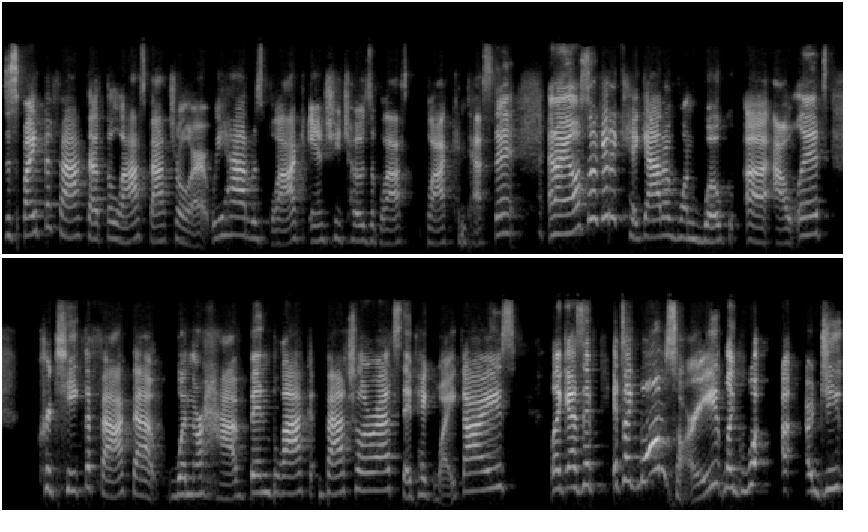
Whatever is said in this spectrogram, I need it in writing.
despite the fact that the last bachelorette we had was black and she chose a black, black contestant. And I also get a kick out of when woke uh, outlets critique the fact that when there have been black bachelorettes, they pick white guys. Like as if it's like well i'm sorry. Like what uh, do you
